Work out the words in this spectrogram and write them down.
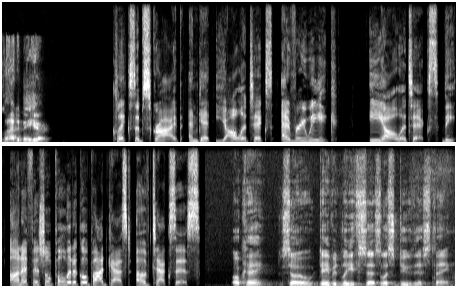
Glad to be here. Click subscribe and get Y'all-itics every week. Y'all-itics, the unofficial political podcast of Texas. Okay, so David Lethe says, let's do this thing.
